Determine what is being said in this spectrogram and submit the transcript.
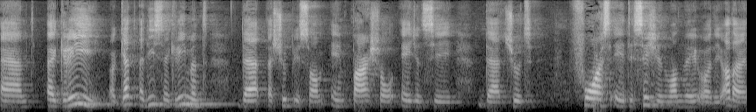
and agree, or get at least agreement that there should be some impartial agency that should force a decision one way or the other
